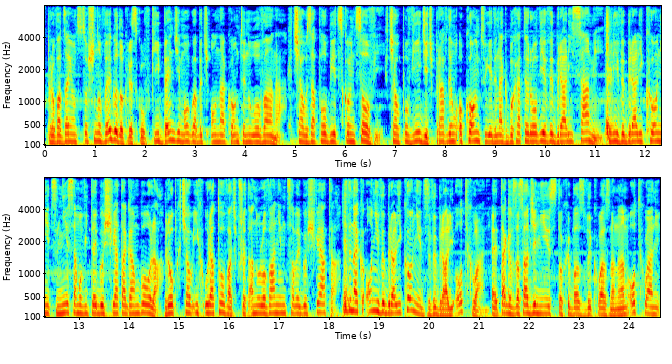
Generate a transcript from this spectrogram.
wprowadzając coś nowego do kreskówki, będzie mogła być ona kontynuowana. Chciał zapobiec końcowi, chciał powiedzieć prawdę o końcu, jednak bohaterowie wybrali sami, czyli wybrali koniec niesamowitego świata Gambola. Rob chciał ich uratować przed anulowaniem całego świata. Jednak oni wybrali koniec, wybrali otchłań. E, tak w zasadzie nie jest to chyba zwykła znana nam otchłań, e,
